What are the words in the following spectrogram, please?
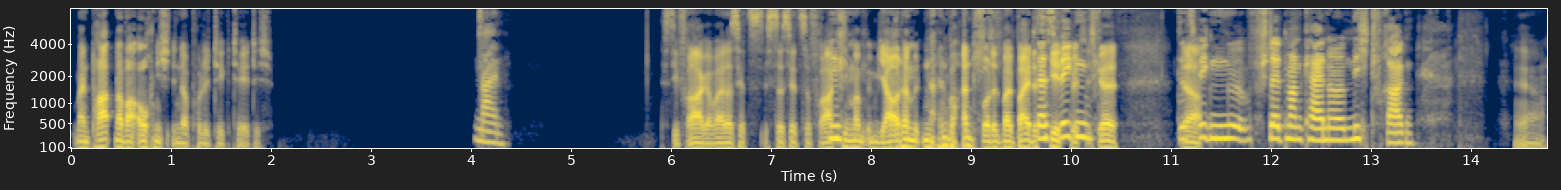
mein Partner war auch nicht in der Politik tätig. Nein. Ist die Frage, weil das jetzt, ist das jetzt eine Frage, die man mit Ja oder mit Nein beantwortet, weil beides geht Deswegen- nicht, gell? Ja. Deswegen stellt man keine Nicht-Fragen. Ja.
